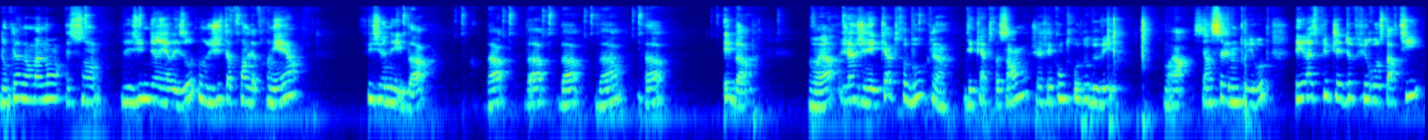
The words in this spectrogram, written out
Donc là, normalement, elles sont les unes derrière les autres. Donc juste à prendre la première, fusionner bas, bas, bas, bas, bas, bas et bas. Voilà, là j'ai quatre boucles des quatre sangles, je fais CTRL W, voilà, c'est un seul et même polygroupe. Et il reste plus que les deux plus grosses parties,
